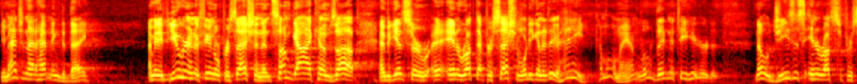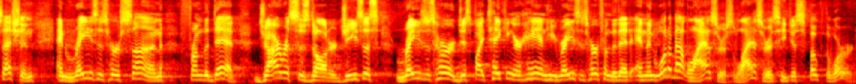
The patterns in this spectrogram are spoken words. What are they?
Imagine that happening today? I mean, if you were in a funeral procession and some guy comes up and begins to interrupt that procession, what are you going to do? Hey, come on, man, a little dignity here. No, Jesus interrupts the procession and raises her son from the dead. Jairus' daughter, Jesus raises her just by taking her hand, he raises her from the dead. And then what about Lazarus? Lazarus, he just spoke the word.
